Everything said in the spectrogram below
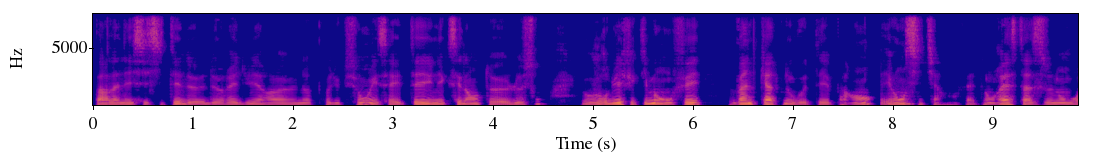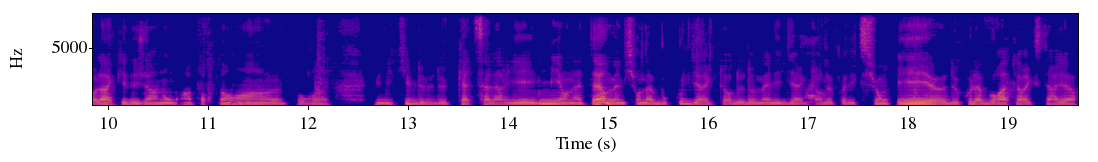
par la nécessité de, de réduire notre production, et ça a été une excellente leçon. Aujourd'hui, effectivement, on fait 24 nouveautés par an et on s'y tient en fait. On reste à ce nombre-là qui est déjà un nombre important hein, pour euh, une équipe de, de 4 salariés et demi en interne, même si on a beaucoup de directeurs de domaine et directeurs ouais. de collection et euh, de collaborateurs extérieurs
